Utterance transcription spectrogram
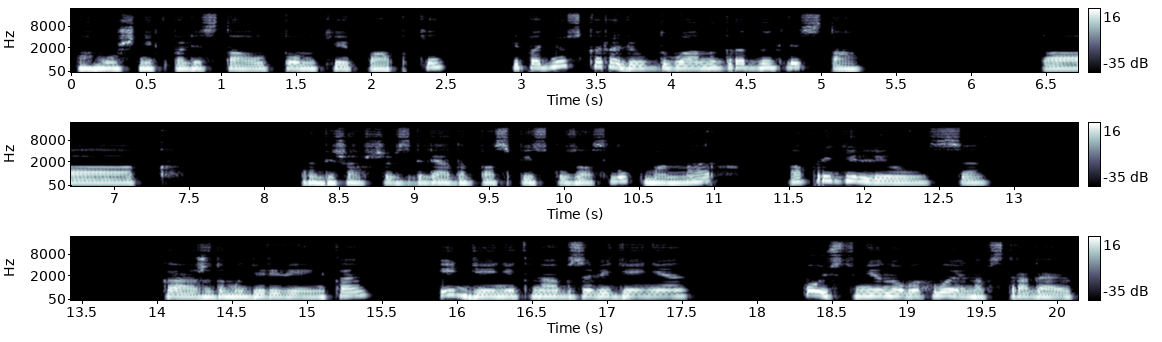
Помощник полистал тонкие папки и поднес королю два наградных листа. «Так», пробежавший взглядом по списку заслуг, монарх определился. «Каждому деревенька и денег на обзаведение. Пусть мне новых воинов строгают.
